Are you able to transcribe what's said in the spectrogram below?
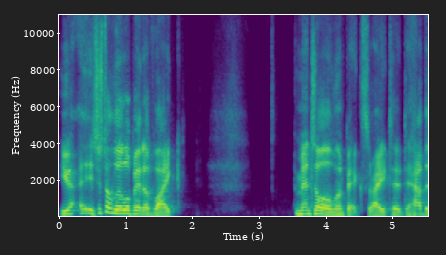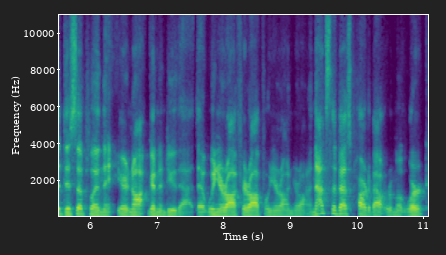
you, it's just a little bit of like mental Olympics, right? To, to have the discipline that you're not going to do that, that when you're off, you're off, when you're on, you're on. And that's the best part about remote work.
